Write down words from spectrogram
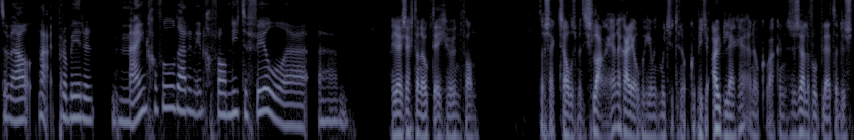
terwijl, nou, ik probeerde mijn gevoel daar in ieder geval niet te veel... eh, ehm, Maar jij zegt dan ook tegen hun van, dat is hetzelfde als met die slangen. Hè? Dan ga je op een gegeven moment, moet je het ook een beetje uitleggen. En ook waar kunnen ze zelf op letten. Dus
